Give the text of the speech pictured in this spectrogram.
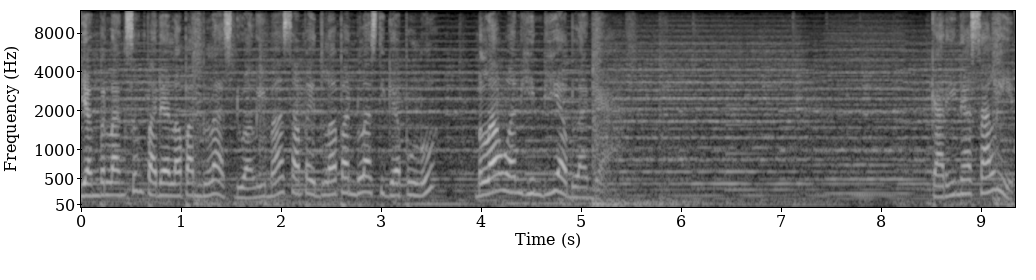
yang berlangsung pada 1825 sampai 1830 melawan Hindia Belanda. Karina Salim.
